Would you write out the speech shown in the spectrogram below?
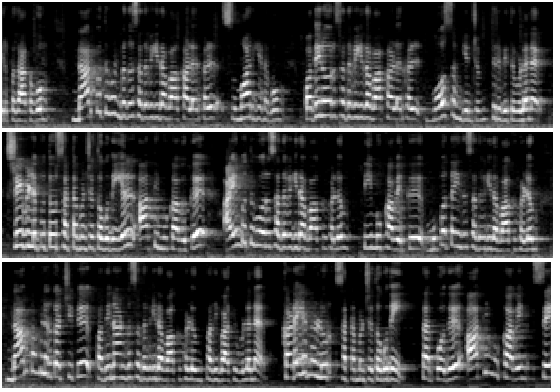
இருப்பதாகவும் நாற்பத்தி ஒன்பது சதவிகித வாக்காளர்கள் சுமார் எனவும் பதினோரு சதவிகித வாக்காளர்கள் மோசம் என்றும் தெரிவித்துள்ளனர். ஸ்ரீவில்லிபுத்தூர் சட்டமன்ற தொகுதியில் அதிமுகவுக்கு ஐம்பத்தி ஒரு சதவிகித வாக்குகளும் திமுகவிற்கு முப்பத்தைந்து சதவிகித வாக்குகளும் நாம் தமிழர் கட்சிக்கு பதினான்கு சதவிகித வாக்குகளும் பதிவாகியுள்ளன. கடையநல்லூர் சட்டமன்ற தொகுதி தற்போது அதிமுகவின் சே.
